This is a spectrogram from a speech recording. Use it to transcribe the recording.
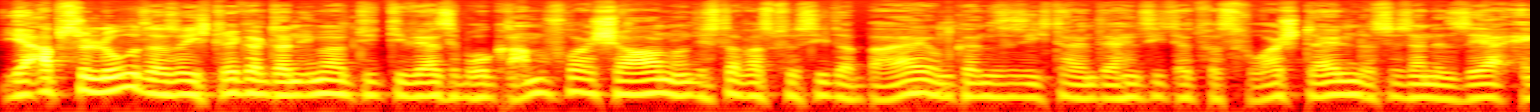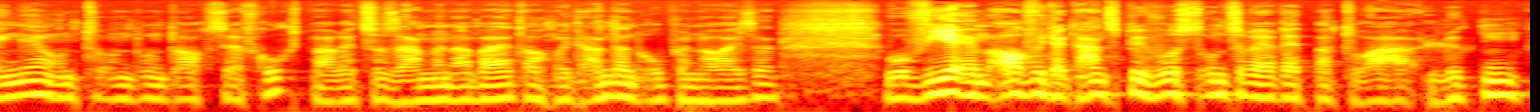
Ja, absolut. Also ich kriege halt dann immer die diverse Programmvorschauen und ist da was für Sie dabei und können Sie sich da in der Hinsicht etwas vorstellen. Das ist eine sehr enge und, und, und auch sehr fruchtbare Zusammenarbeit, auch mit anderen Opernhäusern, wo wir eben auch wieder ganz bewusst unsere Repertoire-Lücken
